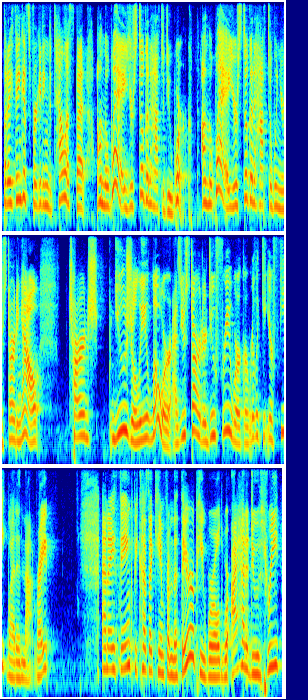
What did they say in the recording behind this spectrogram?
But I think it's forgetting to tell us, but on the way, you're still gonna have to do work. On the way, you're still gonna have to, when you're starting out, charge usually lower as you start or do free work or really get your feet wet in that, right? And I think because I came from the therapy world where I had to do three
